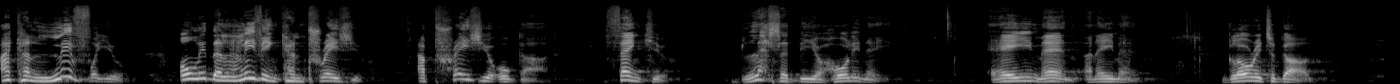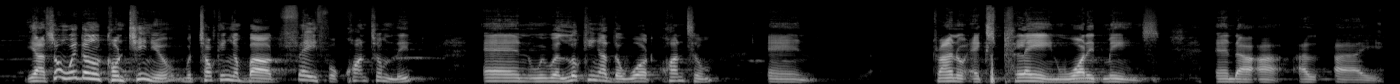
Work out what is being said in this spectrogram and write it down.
I can live for you. Only the living can praise you. I praise you, O God. Thank you. Blessed be your holy name. Amen and amen. Glory to God. Yeah, so we're going to continue. We're talking about faith for quantum leap. and we were looking at the word quantum and trying to explain what it means. And uh, I, I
